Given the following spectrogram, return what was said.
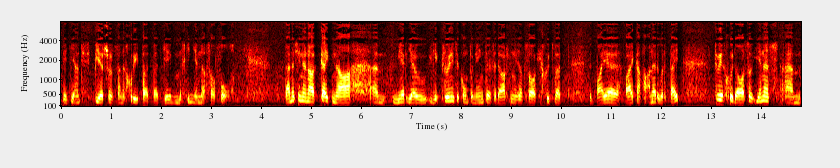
weet jy antisipeer soort van 'n groeipad wat jy miskien eendag sal volg. Dan as jy nou na kyk na ehm um, meer jou elektroniese komponente, is dit daar van die saakie goed wat dit baie baie kan verander oor tyd. Twee goed daarso, een is ehm um,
